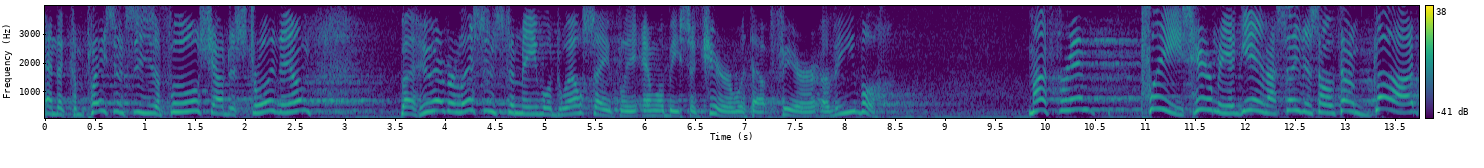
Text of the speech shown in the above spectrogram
and the complacencies of fools shall destroy them. But whoever listens to me will dwell safely and will be secure without fear of evil. My friend, please hear me again. I say this all the time God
